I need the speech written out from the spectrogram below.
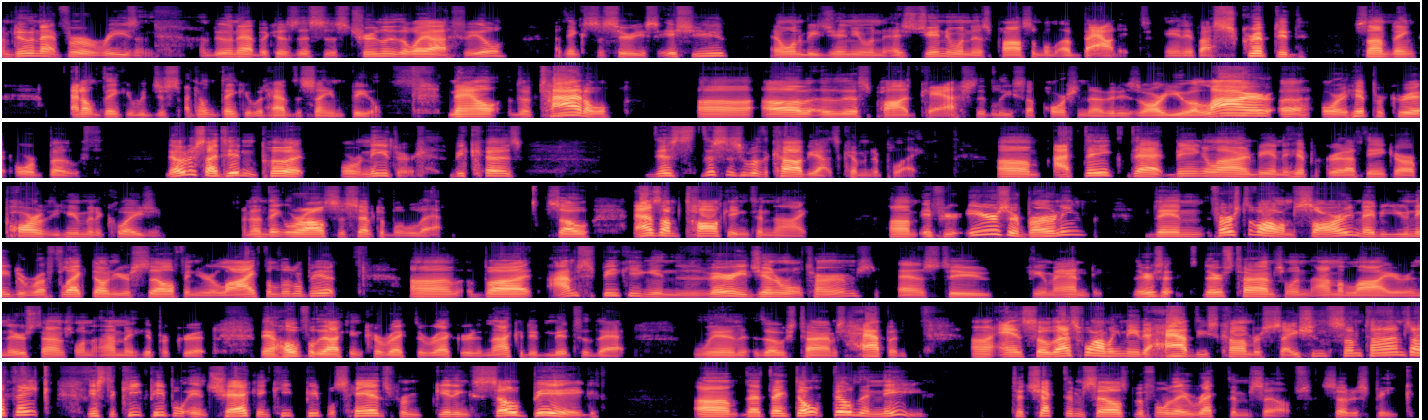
I'm doing that for a reason. I'm doing that because this is truly the way I feel. I think it's a serious issue. And I want to be genuine, as genuine as possible about it. And if I scripted something, I don't think it would just, I don't think it would have the same feel. Now, the title uh, of this podcast, at least a portion of it, is Are You a Liar uh, or a Hypocrite or Both? Notice I didn't put or neither because this this is where the caveats come into play. Um, I think that being a liar and being a hypocrite, I think, are a part of the human equation. And I think we're all susceptible to that. So as I'm talking tonight, um, if your ears are burning, then first of all, I'm sorry. Maybe you need to reflect on yourself and your life a little bit. Um, but I'm speaking in very general terms as to humanity. There's a, there's times when I'm a liar, and there's times when I'm a hypocrite. Now, hopefully, I can correct the record, and I could admit to that when those times happen. Uh, and so that's why we need to have these conversations sometimes, I think, is to keep people in check and keep people's heads from getting so big um, that they don't feel the need to check themselves before they wreck themselves, so to speak.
